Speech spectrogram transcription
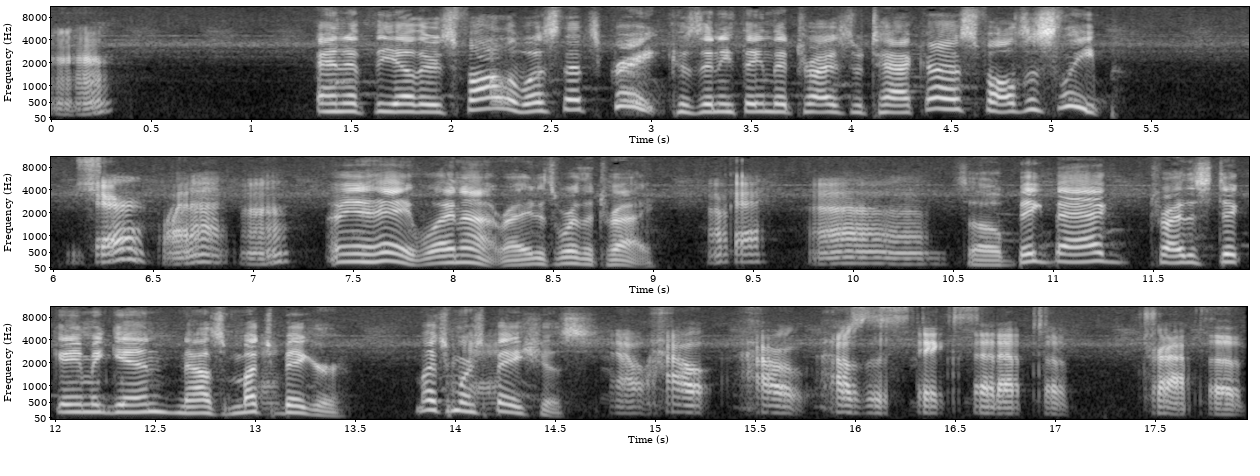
Uh-huh. And if the others follow us, that's great, because anything that tries to attack us falls asleep. Sure. Why not? Uh-huh. I mean, hey, why not, right? It's worth a try. Okay. Um, So, big bag, try the stick game again. Now it's much bigger, much more spacious. now, how how how's the stick set up to trap the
